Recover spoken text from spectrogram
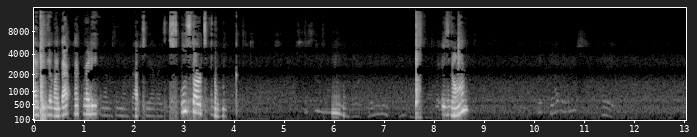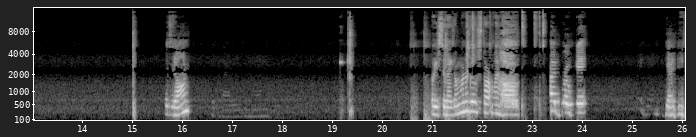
I have to get my backpack ready and everything like that. So yeah, guys, school starts in a week. Is it on? Is it on? Okay, so guys, I'm gonna go start my haul. I broke it. Daddy.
